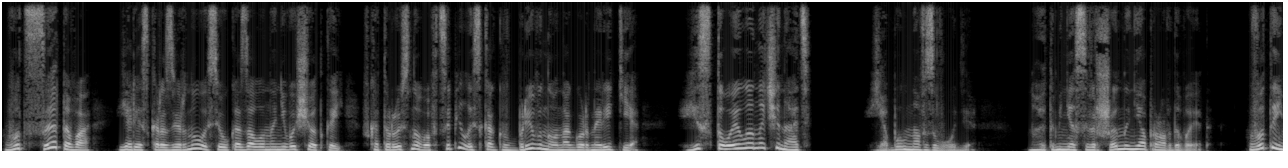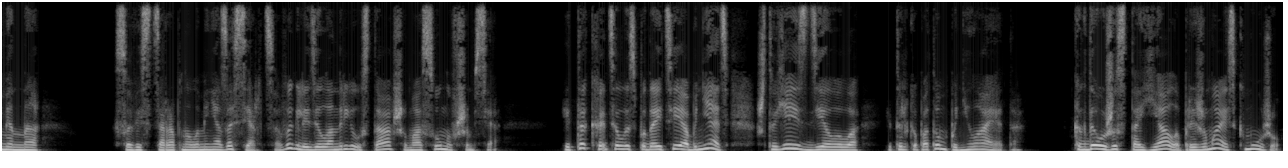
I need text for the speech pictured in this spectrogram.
«Вот с этого!» Я резко развернулась и указала на него щеткой, в которую снова вцепилась, как в бревно на горной реке. И стоило начинать. Я был на взводе. Но это меня совершенно не оправдывает. Вот именно. Совесть царапнула меня за сердце. Выглядел Анри уставшим и осунувшимся. И так хотелось подойти и обнять, что я и сделала, и только потом поняла это. Когда уже стояла, прижимаясь к мужу,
